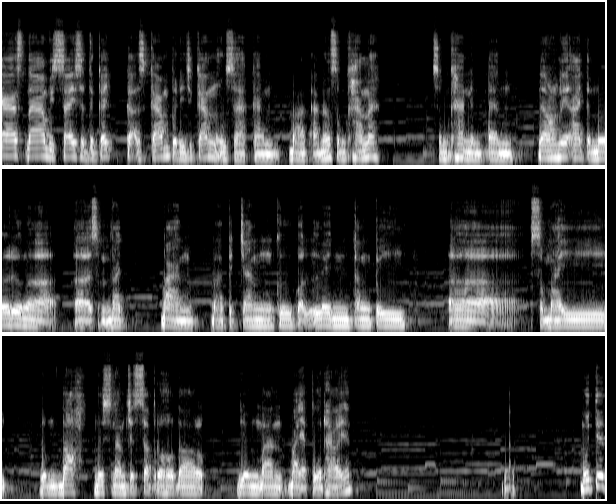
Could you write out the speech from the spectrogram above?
ការស្ដារវិស័យសេដ្ឋកិច្ចកសិកម្មពាណិជ្ជកម្មនិងឧស្សាហកម្មបាទអាហ្នឹងសំខាន់ណាស់សំខាន់មែនតើអ្នកនរគ្នាអាចទៅមើលរឿងសម្ដេចបានបាទប្រចាំងគឺគាត់លេងតាំងពីអឺសម័យរំដោះនៅឆ្នាំ70រហូតដល់យើងបានបាយអាពោតហើយ មួយទៀត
